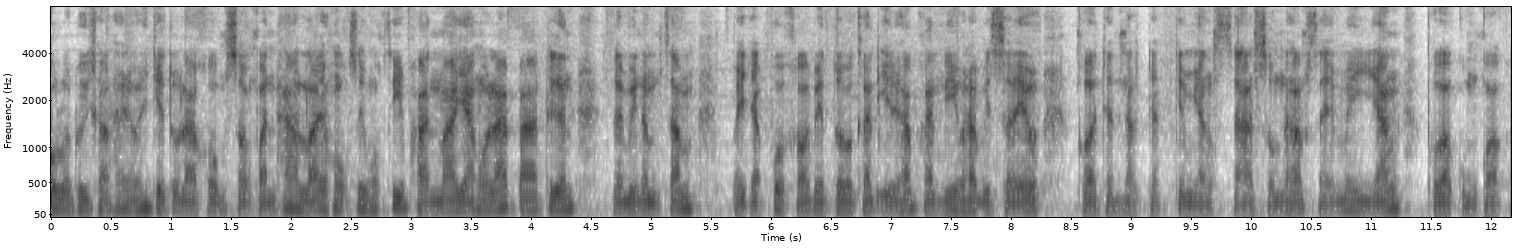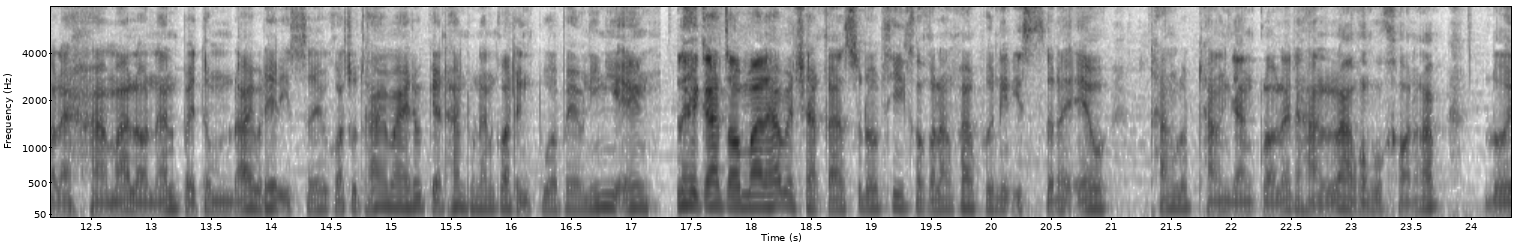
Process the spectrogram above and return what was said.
กรวมถึงชาวไทยในวันที่ 7 ตุลาคม 2566 ที่ผ่านมาอย่างโหดร้ายปาเถือน และมีนำซ้ำไปจับพวกเขาเป็นตัวประกันอีกนะครับการนี้นะครับอิสราเอลก็จะหนักจัดเต็มอย่างสาสมนะครับ ใส่ไม่ยั้งเพราะว่ากลุ่มก่อการร้ายฮามาสเหล่านั้นไปทำร้ายประเทศอิสราเอลก่อนสุดท้ายมาให้ทุกแก่ท่านทุกนั้นก็ถึงตัวไปวันนี้นี่เองและเหตุการณ์ต่อมานะครับเป็นฉากการสู้รบที่กองกำลังภาคพื้นดินอิสราเอลทั้งรถถังยางกรอและทหารราของพวกเขานะครับ โดย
